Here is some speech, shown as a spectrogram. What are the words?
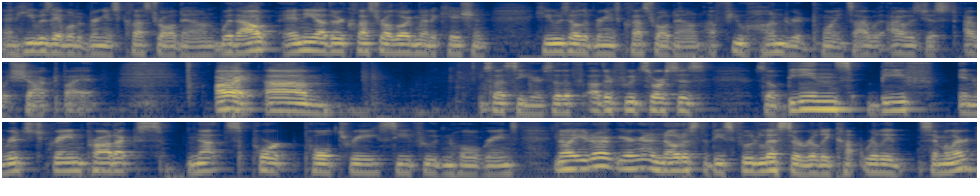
and he was able to bring his cholesterol down without any other cholesterol lowering medication. He was able to bring his cholesterol down a few hundred points. I, was I was just i was shocked by it. All right um, so let's see here. So the other food sources. So beans, beef, enriched grain products, nuts, pork, poultry, seafood, and whole grains. Now you're you're going to notice that these food lists are really really similar.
